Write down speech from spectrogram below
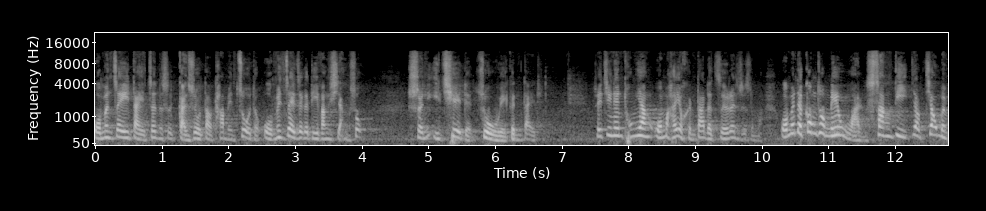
我们这一代真的是感受到他们做的，我们在这个地方享受神一切的作为跟代替。所以今天同样，我们还有很大的责任是什么？我们的工作没有完，上帝要教我们，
